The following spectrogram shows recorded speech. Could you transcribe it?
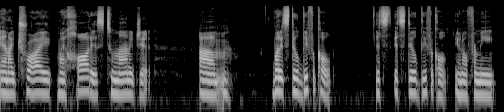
and I try my hardest to manage it. Um, but it's still difficult. It's it's still difficult, you know, for me.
